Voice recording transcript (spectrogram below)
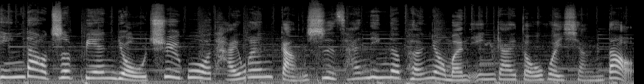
听到这边有去过台湾港式餐厅的朋友们，应该都会想到，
